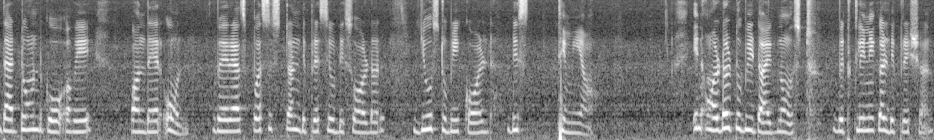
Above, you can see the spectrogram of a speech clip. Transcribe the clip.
that don't go away on their own whereas persistent depressive disorder used to be called dysthymia. In order to be diagnosed with clinical depression,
